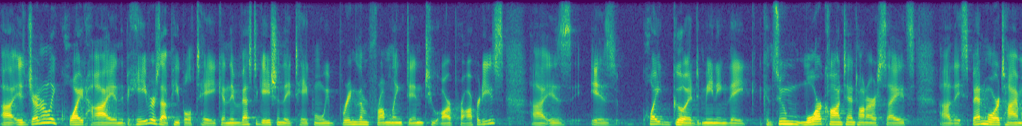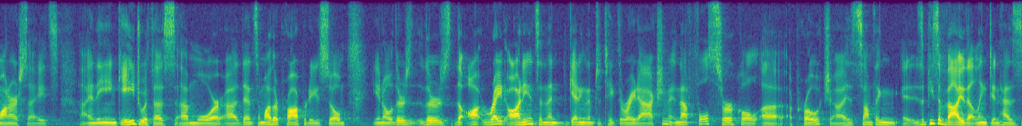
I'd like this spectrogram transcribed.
uh, is generally quite high, and the behaviors that people take and the investigation they take when we bring them from LinkedIn to our properties uh, is is quite good, meaning they consume more content on our sites, uh, they spend more time on our sites, uh, and they engage with us uh, more uh, than some other properties. So, you know, there's there's the right audience, and then getting them to take the right action, and that full circle uh, approach uh, is something is a piece of value that LinkedIn has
